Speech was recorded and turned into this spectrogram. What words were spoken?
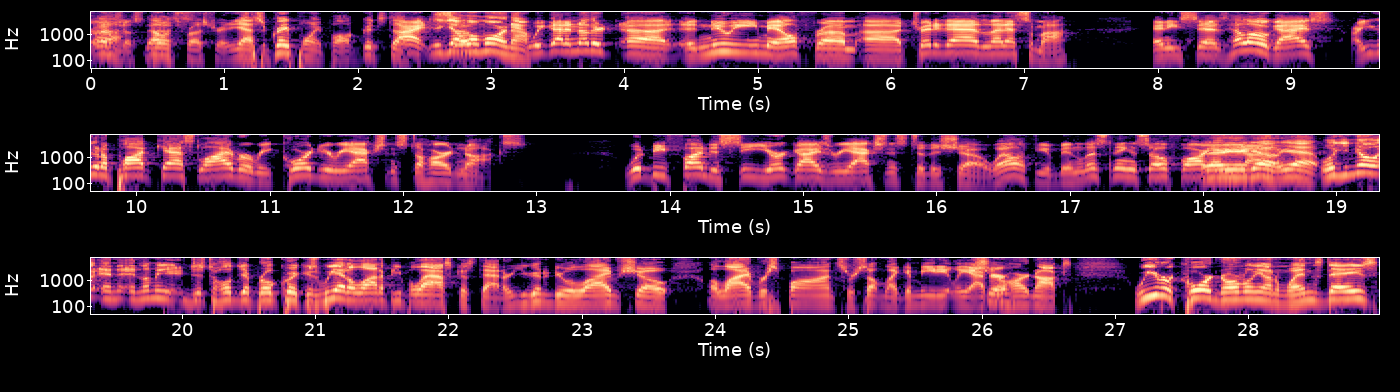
us that one's frustrating. Yeah, it's a great point, Paul. Good stuff. All right, you so got one more now. We got another uh, a new email from uh, Trinidad Ledesma, and he says, "Hello, guys. Are you going to podcast live or record your reactions to Hard Knocks? Would be fun to see your guys' reactions to the show. Well, if you've been listening so far, There you, got go. it. Yeah. Well, you know what? And, and let me just hold you up real quick because we had a lot of people ask us that. Are you going to do a live show, a live response, or something like immediately after Sure. Hard Knocks? we record normally on Wednesdays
